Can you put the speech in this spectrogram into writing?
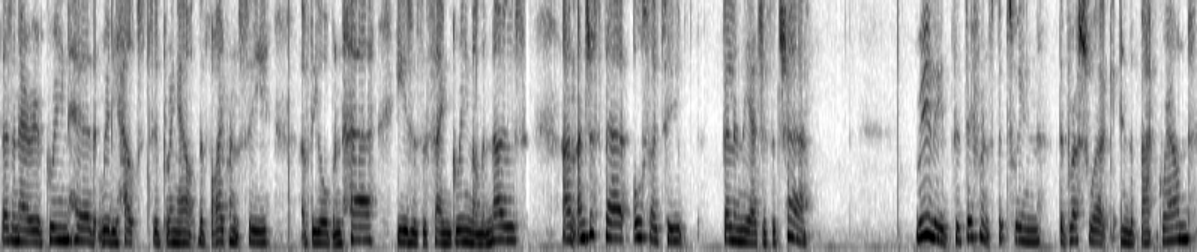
there's an area of green here that really helps to bring out the vibrancy of the auburn hair. He uses the same green on the nose. Um, and just there also to fill in the edge of the chair. Really, the difference between the brushwork in the background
